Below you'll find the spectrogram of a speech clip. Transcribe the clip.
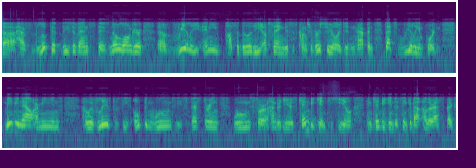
uh, have looked at these events. There's no longer uh, really any possibility of saying this is controversial or didn't happen. That's really important. Maybe now Armenians who have lived with these open wounds, these festering wounds for a hundred years, can begin to heal and can begin to think about other aspects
